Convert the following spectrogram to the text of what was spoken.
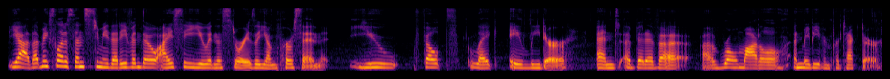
Yeah, that makes a lot of sense to me that even though I see you in this story as a young person, you felt like a leader and a bit of a, a role model and maybe even protector.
